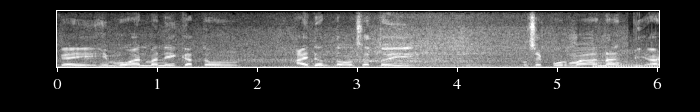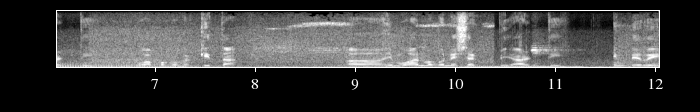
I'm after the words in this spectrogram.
Kay himuan man ni katong I don't know unsa toy unsay porma anang BRT o apa ko kakita. Ah himuan man ni siya BRT hindi ri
